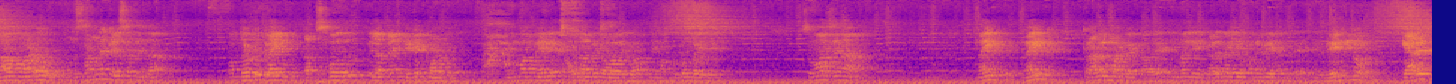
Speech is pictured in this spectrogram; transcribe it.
ನಾವು ಮಾಡೋ ಒಂದು ಸಣ್ಣ ಕೆಲಸದಿಂದ ಒಂದು ದೊಡ್ಡ ಕ್ರೈಮ್ ತಪ್ಪಿಸ್ಬೋದು ಇಲ್ಲ ಕ್ರೈಮ್ ಡಿಟೆಕ್ಟ್ ಮಾಡ್ಬೋದು. ನಿಮ್ಮ ಮೇಲೆ ಅವಲಂಬಿತವಾಗಿರುವ ನಿಮ್ಮ ಕುಟುಂಬ ಇದೆ. ಸುಮಾರು ಜನ ನೈಟ್ ನೈಟ್ ಟ್ರಾವೆಲ್ ಮಾಡಬೇಕಾದ್ರೆ ನಿಮ್ಮಲ್ಲಿ ಕಳೆದ ಮನವಿ ಏನಂದ್ರೆ, ನೀವು ರೇಟಿಂಗ್ ಗ್ಯಾರೇಜ್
